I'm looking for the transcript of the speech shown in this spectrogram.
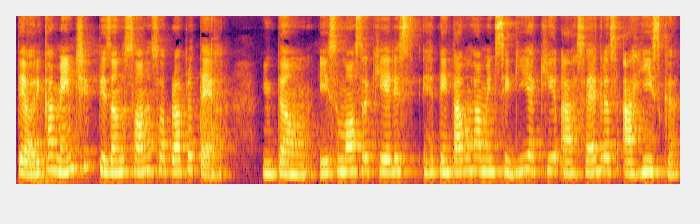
teoricamente, pisando só na sua própria terra. Então, isso mostra que eles tentavam realmente seguir aqui as regras à risca,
